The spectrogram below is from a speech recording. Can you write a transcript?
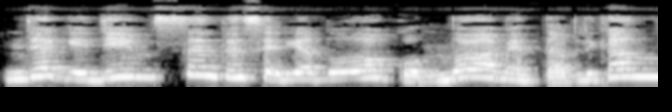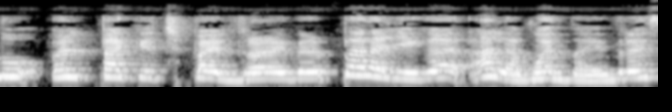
ya que Jim sentenciaría todo con nuevamente aplicando el Package Pile Driver para llegar a la cuenta de 3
